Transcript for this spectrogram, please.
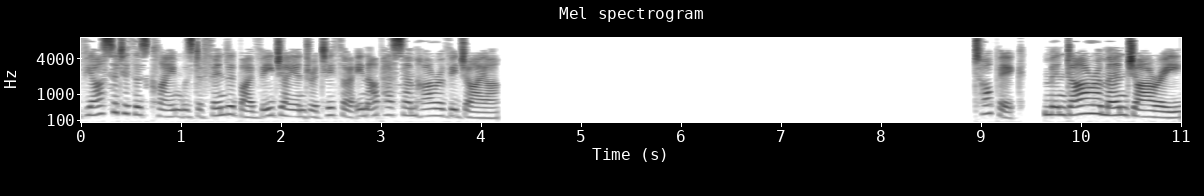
Vyasatirtha's claim was defended by Vijayendra Tirtha in Upasamhara Vijaya. Mandara Manjari.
